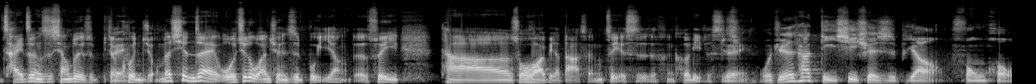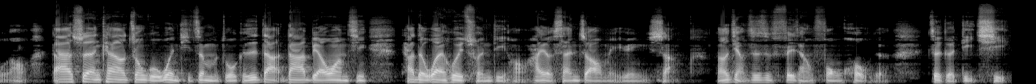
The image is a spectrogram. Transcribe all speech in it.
财政是相对是比较困窘。那现在我觉得完全是不一样的，所以他说话比较大声，这也是很合理的事情。对，我觉得他底气确实比较丰厚。然后大家虽然看到中国问题这么多，可是大大家不要忘记，他的外汇存底哈还有三兆美元以上。然后讲，这是非常丰厚的这个底气。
